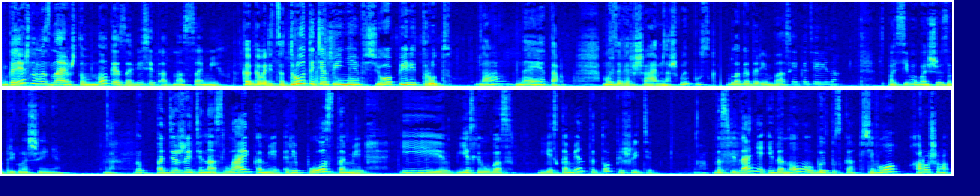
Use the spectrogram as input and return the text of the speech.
Ну, конечно, мы знаем, что многое зависит от нас самих. Как говорится, труд и терпение все перетрут. Да, на этом мы завершаем наш выпуск. Благодарим вас, Екатерина. Спасибо большое за приглашение. Да. Ну, поддержите нас лайками, репостами, и если у вас есть комменты, то пишите. До свидания и до нового выпуска. Всего хорошего.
